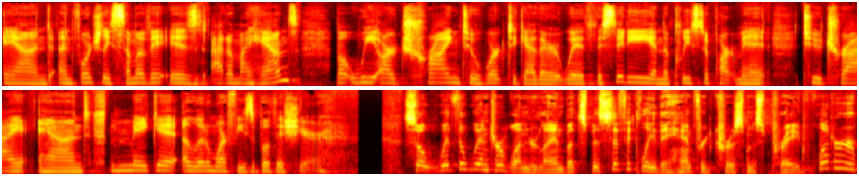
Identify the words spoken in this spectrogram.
And unfortunately, some of it is out of my hands, but we are trying to work together with the city and the police department to try and make it a little more feasible this year. So, with the Winter Wonderland, but specifically the Hanford Christmas Parade, what are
